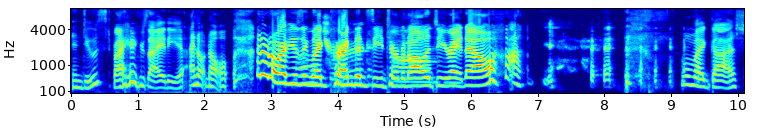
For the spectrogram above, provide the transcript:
induced by anxiety. I don't know. I don't I'm using Oh, like triggered. pregnancy terminology Um, right now. oh my gosh.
